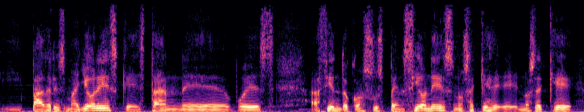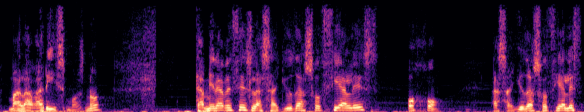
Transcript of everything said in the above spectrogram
Y padres mayores que están eh, pues haciendo con sus pensiones no sé qué, no sé qué malabarismos, ¿no? También a veces las ayudas sociales, ojo, las ayudas sociales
